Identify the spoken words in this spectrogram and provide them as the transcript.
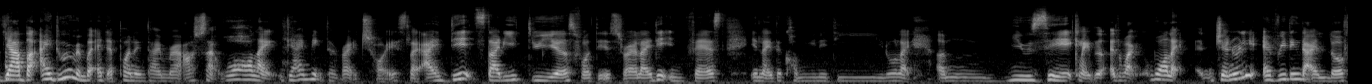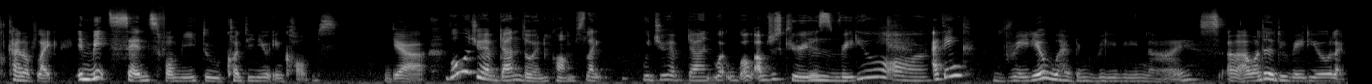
yeah, but I do remember at that point in time, right? I was just like, wow, like, did I make the right choice? Like, I did study three years for this, right? Like, I did invest in like the community, you know, like um music, like the like wow, like generally everything that I loved, kind of like it made sense for me to continue in comms. Yeah. What would you have done though in comms? Like, would you have done? What, what- I'm just curious. Mm. Radio or I think radio would have been really, really nice. Uh, I wanted to do radio, like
